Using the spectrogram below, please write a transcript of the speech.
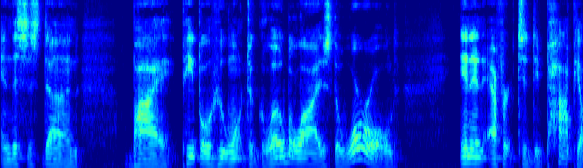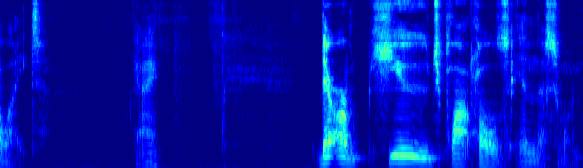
And this is done by people who want to globalize the world in an effort to depopulate. Okay? There are huge plot holes in this one.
